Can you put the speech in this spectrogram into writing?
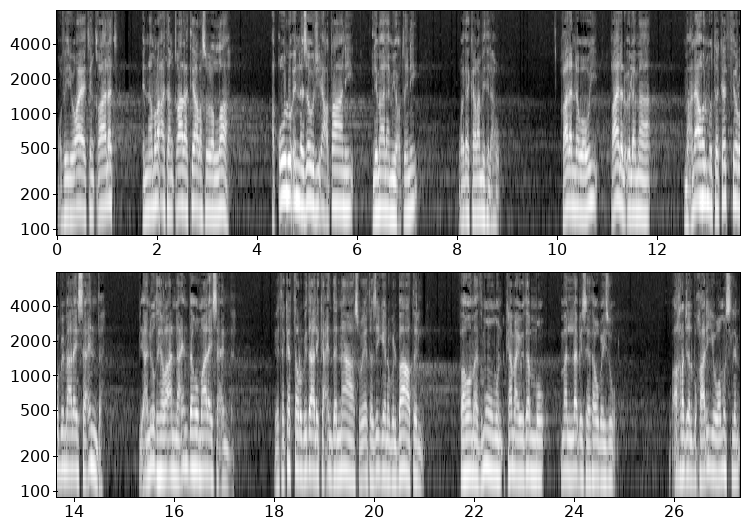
وفي رواية قالت إن امرأة قالت يا رسول الله أقول إن زوجي أعطاني لما لم يعطني وذكر مثله. قال النووي قال العلماء معناه المتكثر بما ليس عنده بأن يظهر أن عنده ما ليس عنده. يتكثر بذلك عند الناس ويتزين بالباطل فهو مذموم كما يذم من لبس ثوب زور. وأخرج البخاري ومسلم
